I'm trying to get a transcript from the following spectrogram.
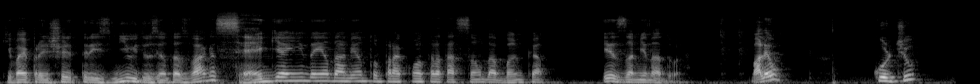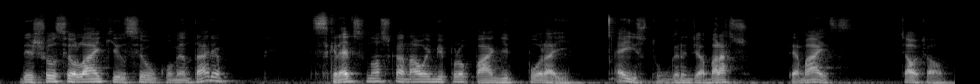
que vai preencher 3.200 vagas, segue ainda em andamento para a contratação da banca examinadora. Valeu? Curtiu? Deixou o seu like e o seu comentário? Inscreve-se no nosso canal e me propague por aí. É isto, um grande abraço até mais. Tchau, tchau.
